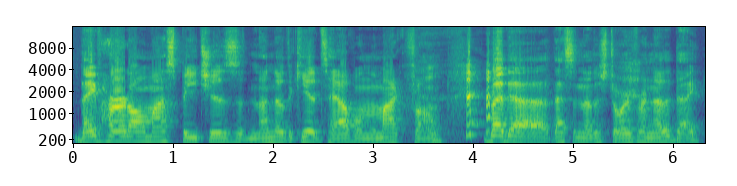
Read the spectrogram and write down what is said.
They've heard all my speeches, and I know the kids have on the microphone. but uh, that's another story for another day.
